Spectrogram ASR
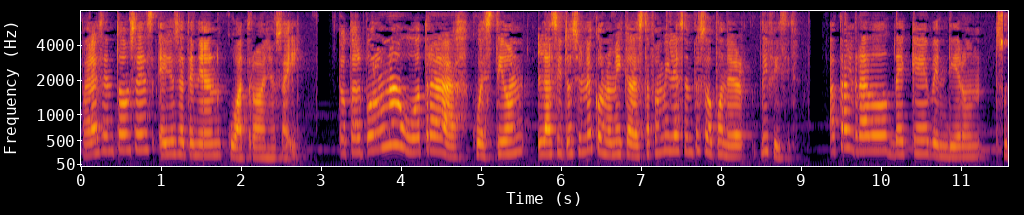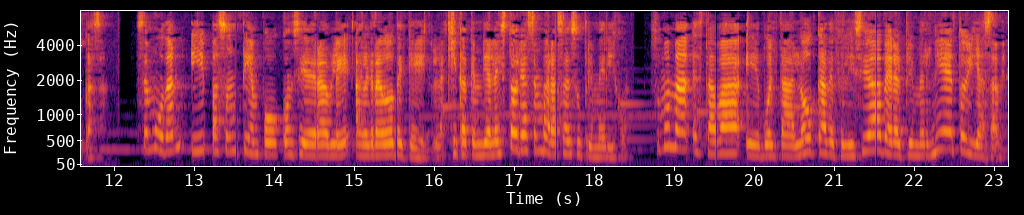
Para ese entonces ellos ya tenían cuatro años ahí. Total, por una u otra cuestión, la situación económica de esta familia se empezó a poner difícil a tal grado de que vendieron su casa. Se mudan y pasó un tiempo considerable al grado de que la chica que envía la historia se embaraza de su primer hijo. Su mamá estaba eh, vuelta loca de felicidad, era el primer nieto y ya saben.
